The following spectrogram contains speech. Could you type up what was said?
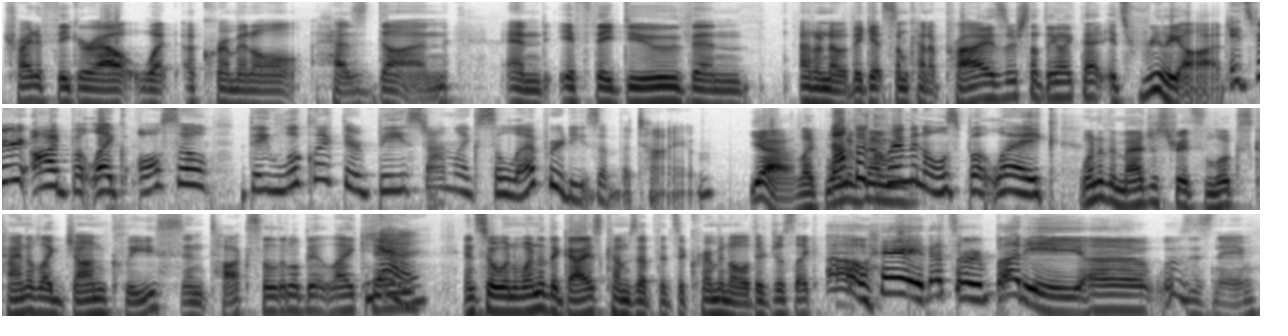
try to figure out what a criminal has done. And if they do, then I don't know, they get some kind of prize or something like that. It's really odd. It's very odd, but like also they look like they're based on like celebrities of the time. yeah, like one Not of the them criminals, but like one of the magistrates looks kind of like John Cleese and talks a little bit like him. Yeah. And so when one of the guys comes up that's a criminal, they're just like, "Oh, hey, that's our buddy. Uh, what was his name?"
